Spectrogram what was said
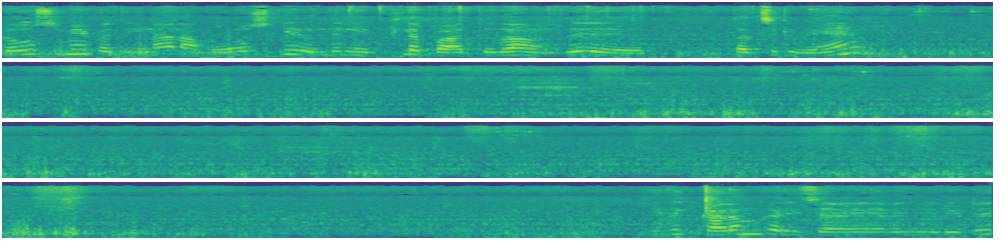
ப்ளவுஸுமே பார்த்தீங்கன்னா நான் மோஸ்ட்லி வந்து நெட்டில் பார்த்து தான் வந்து தச்சுக்குவேன். கறி கலம்கரி சேலைன்னு சொல்லிட்டு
